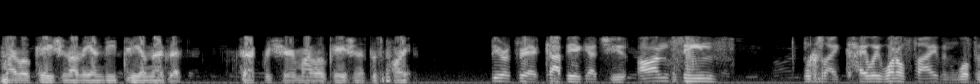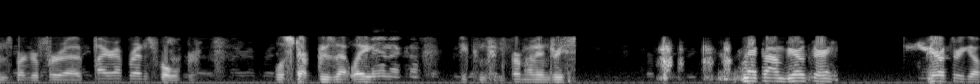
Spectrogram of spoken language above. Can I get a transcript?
My location on the MDT, I'm not exactly exactly sure my location at this point. Bureau 3, I copy. I got you on scene. Looks like Highway 105 in Wolfensberger for a fire apparatus rollover. We'll start crews that way. You can confirm on injuries. Metcom Bureau 3. Bureau 3, go.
